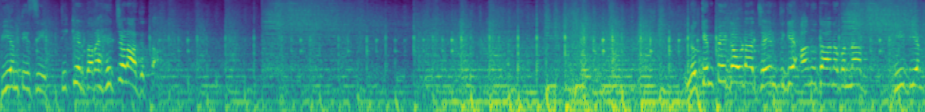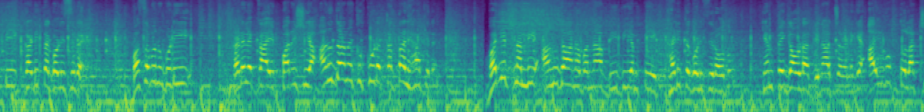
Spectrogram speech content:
ಬಿಎಂಟಿಸಿ ಟಿಕೆಟ್ ದರ ಹೆಚ್ಚಳ ಆಗುತ್ತಾ? ಇನ್ನು ಕೆಂಪೇಗೌಡ ಜಯಂತಿಗೆ ಅನುದಾನವನ್ನ ಬಿಬಿಎಂಪಿ ಕಡಿತಗೊಳಿಸಿದೆ. ಬಸವನಗುಡಿ, ಕಡಲೆಕಾಯಿ ಪರಿಷೆಯ ಅನುದಾನಕ್ಕೂ ಕೂಡ ಕತ್ತರಿ ಹಾಕಿದೆ. ಬಜೆಟ್ನಲ್ಲಿ ಅನುದಾನವನ್ನ ಬಿಬಿಎಂಪಿ ಕಡಿತಗೊಳಿಸಿರೋದು. ಕೆಂಪೇಗೌಡ ದಿನಾಚರಣೆಗೆ ಐವತ್ತು ಲಕ್ಷ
